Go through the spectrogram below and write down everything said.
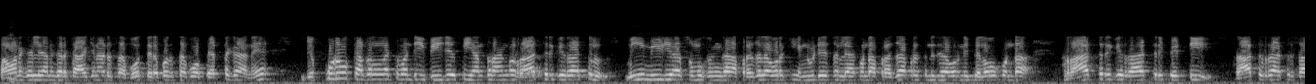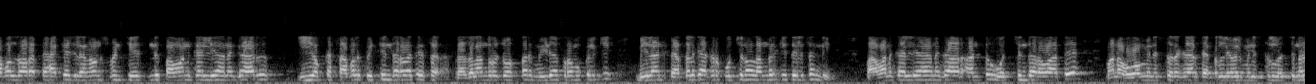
పవన్ కళ్యాణ్ గారు కాకినాడ సభ తిరుపతి సభ పెట్టగానే ఎప్పుడూ కదలనటువంటి ఈ బీజేపీ యంత్రాంగం రాత్రికి రాత్రులు మీ మీడియా సుముఖంగా ప్రజలెవరికి ఇన్విటేషన్ లేకుండా ప్రజాప్రతినిధి ఎవరిని పిలవకుండా రాత్రికి రాత్రి పెట్టి రాత్రి రాత్రి సభల ద్వారా ప్యాకేజీలు అనౌన్స్మెంట్ చేసింది పవన్ కళ్యాణ్ గారు. ఈ యొక్క సభలు పెట్టిన తర్వాతే సార్ ప్రజలందరూ చూస్తారు మీడియా ప్రముఖులకి మీలాంటి పెద్దలకి అక్కడ కూర్చున్న వాళ్ళందరికీ తెలుసండి. పవన్ కళ్యాణ్ గారు అంటూ వచ్చిన తర్వాతే మన home minister garu central level మినిస్టర్లు వచ్చినా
